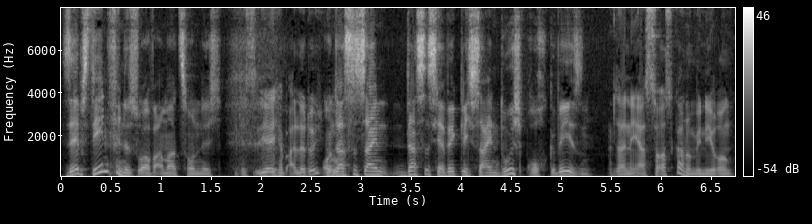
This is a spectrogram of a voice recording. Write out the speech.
Selbst den findest du auf Amazon nicht. Das, ja, ich habe alle durch. Und das ist, sein, das ist ja wirklich sein Durchbruch gewesen. seine erste Oscar-Nominierung.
